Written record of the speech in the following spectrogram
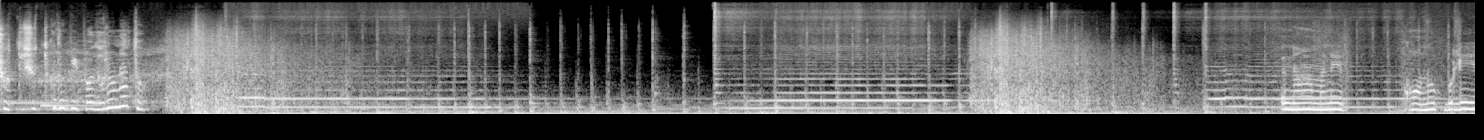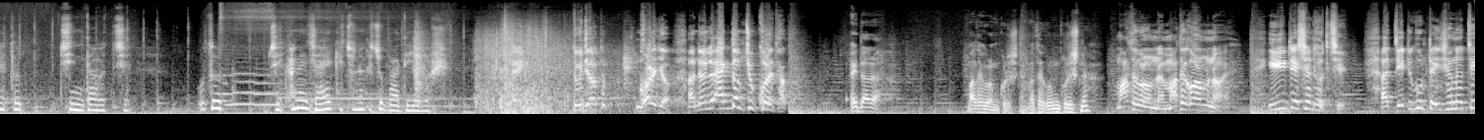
সত্যি সত্যি কোনো বিপদ হলো না তো? না মানে কনক বলেই এত চিন্তা হচ্ছে। ও তো যেখানে যায় কিছু না কিছু বাদিয়ে বসে। তুমি যাও তো ঘরে যাও আর নইলে একদম চুপ করে থাকো। এই দাদা মাথা গরম করিস না মাথা গরম করিস না? মাথা গরম নয় মাথা গরম নয় ইরিটেশন হচ্ছে। আর যেটুকু টেনশন হচ্ছে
